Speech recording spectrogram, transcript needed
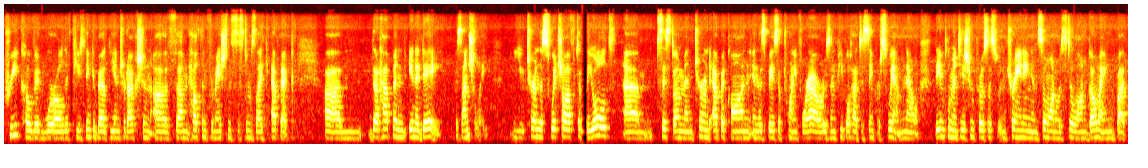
pre-COVID world, if you think about the introduction of um, health information systems like Epic, um, that happened in a day, essentially. You turned the switch off to the old um, system and turned Epic on in the space of 24 hours, and people had to sink or swim. Now, the implementation process and training and so on was still ongoing, but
